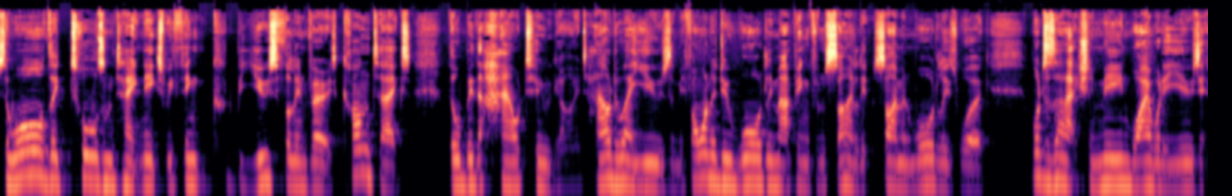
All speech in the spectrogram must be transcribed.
So all the tools and techniques we think could be useful in various contexts, there will be the how-to guides. How do I use them? If I want to do Wardley mapping from Simon Wardley's work, what does that actually mean? Why would I use it?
